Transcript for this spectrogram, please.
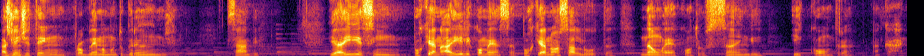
A gente tem um problema muito grande, sabe? E aí, assim, porque aí ele começa, porque a nossa luta não é contra o sangue e contra a carne.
